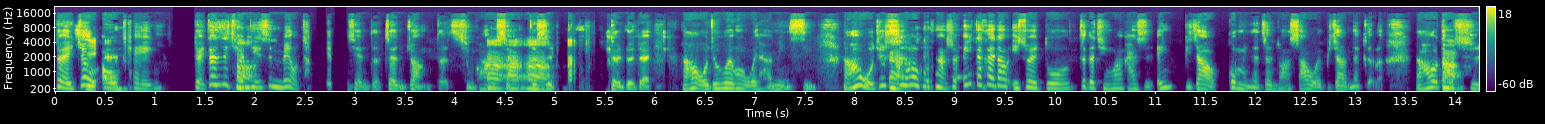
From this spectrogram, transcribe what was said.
对，就 OK，对，但是前提是没有特别明显的症状的情况下，就是，对对对，然后我就会用维他命 C，然后我就事后会看说，哎，大概到一岁多这个情况开始，哎，比较过敏的症状稍微比较那个了，然后到持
